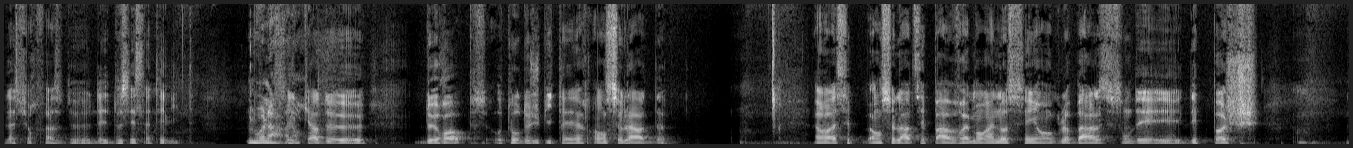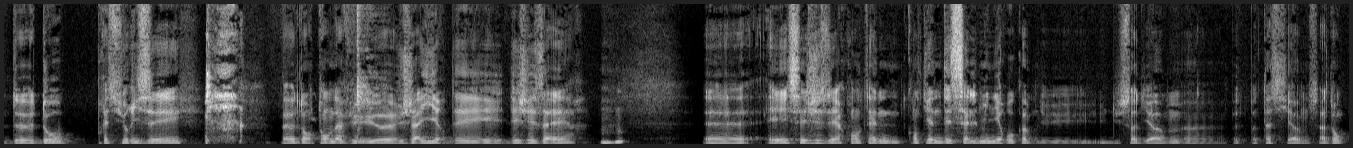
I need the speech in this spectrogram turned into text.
la surface de, de, ces satellites. Voilà. C'est le cas de d'Europe autour de Jupiter, Encelade. Alors là, c'est, Encelade, c'est pas vraiment un océan global, ce sont des, des poches de d'eau pressurisée euh, dont on a vu jaillir des, des geysers. Mm-hmm. Euh, et ces geysers contiennent, contiennent, des sels minéraux comme du, du sodium, euh, un peu de potassium. Ça. Donc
